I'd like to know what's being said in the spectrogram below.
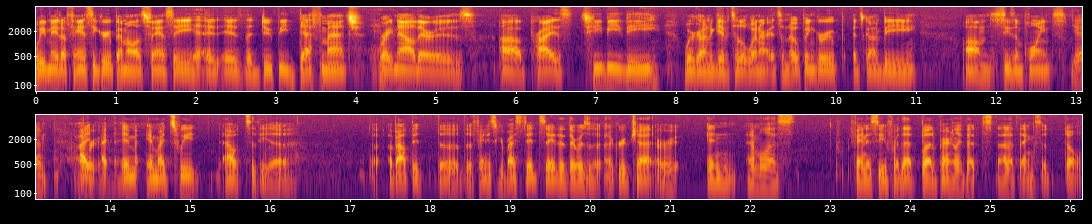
We made a fantasy group, MLS Fantasy. Yeah. It is the Doopy Death Match. Right now, there is uh, prize TBD. We're going to give to the winner. It's an open group. It's going to be um, season points. Yeah, I, I in, my, in my tweet out to the uh, about the, the the fantasy group, I did say that there was a, a group chat or in MLS fantasy for that, but apparently that's not a thing. So don't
